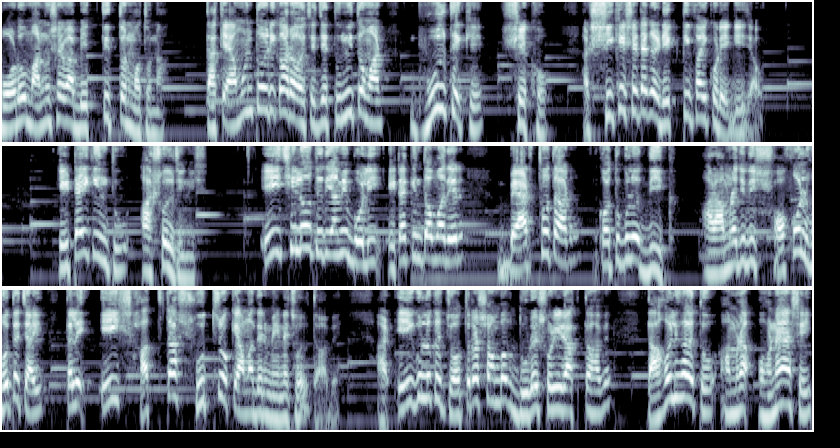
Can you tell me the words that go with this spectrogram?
বড় মানুষের বা ব্যক্তিত্বর মতো না। তাকে এমন তৈরি করা হয়েছে যে তুমি তোমার ভুল থেকে শেখো আর শিখে সেটাকে রেকটিফাই করে এগিয়ে যাও। এটাই কিন্তু আসল জিনিস। এই ছিল যদি আমি বলি, এটা কিন্তু আমাদের ব্যর্থতার কতগুলো দিক। আর আমরা যদি সফল হতে চাই, তাহলে এই সাতটা সূত্রকে আমাদের মেনে চলতে হবে। আর এইগুলোকে যতটা সম্ভব দূরে সরিয়ে রাখতে হবে তাহলে হয়তো আমরা অনায়াসেই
